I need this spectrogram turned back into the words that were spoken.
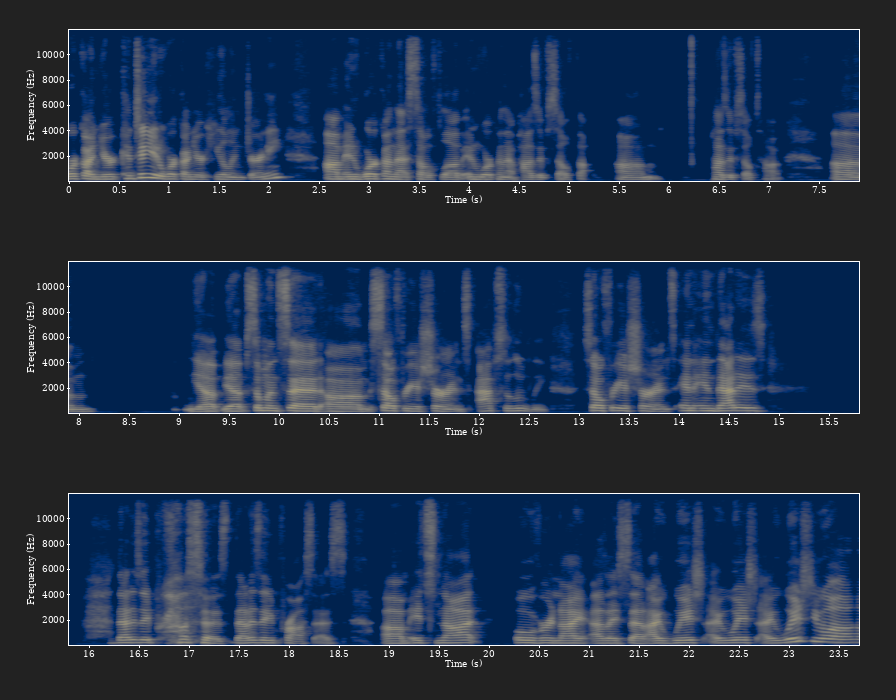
work on your continue to work on your healing journey um, and work on that self-love and work on that positive self-thought um, positive self-talk. Um, yep yep. Someone said um, self-reassurance. Absolutely. Self-reassurance. And and that is that is a process that is a process um, it's not overnight. As I said, I wish, I wish, I wish you all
